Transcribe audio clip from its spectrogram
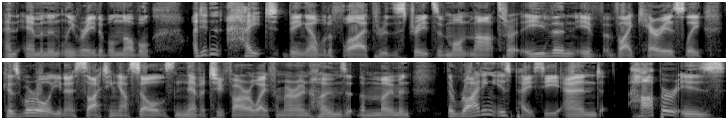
an eminently readable novel. I didn't hate being able to fly through the streets of Montmartre, even if vicariously, because we're all, you know, sighting ourselves never too far away from our own homes at the moment. The writing is pacey, and Harper is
